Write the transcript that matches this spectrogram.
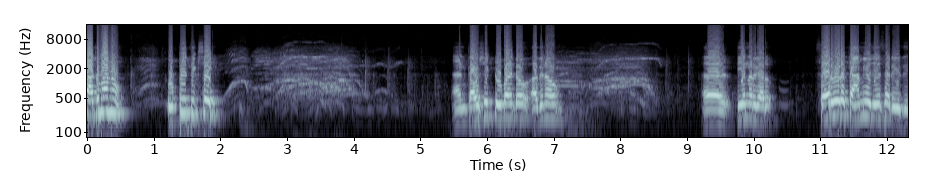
Kakamanu Uppi Thikshay and Kaushik two point oh, Abhinav. Uh, TNR గారు. సార్ కూడా క్యామియో చేశారు. ఇది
